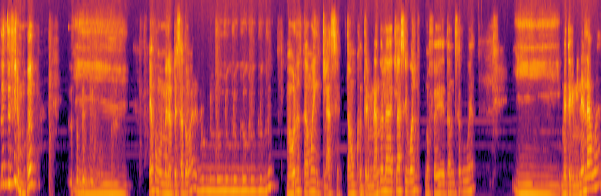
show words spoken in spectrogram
¿Dónde firmo, ah? Y ya, pues me lo empecé a tomar. Glu, glu, glu, me acuerdo, estábamos en clase. Estábamos con, terminando la clase igual, no fue tan saco, wea. Y me terminé el agua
